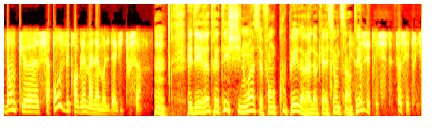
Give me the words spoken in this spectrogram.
Donc euh, ça pose des problème à la Moldavie, tout ça. Hmm. Et des retraités chinois se font couper leur allocation de santé? Ça, c'est triste. Ça, c'est triste.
